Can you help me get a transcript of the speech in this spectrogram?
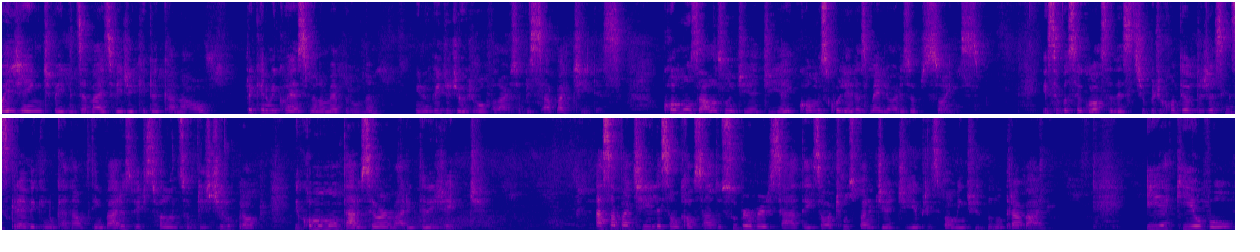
Oi gente, bem-vindos a mais vídeo aqui do canal. Pra quem não me conhece, meu nome é Bruna e no vídeo de hoje eu vou falar sobre sapatilhas, como usá-las no dia a dia e como escolher as melhores opções. E se você gosta desse tipo de conteúdo, já se inscreve aqui no canal que tem vários vídeos falando sobre estilo próprio e como montar o seu armário inteligente. As sapatilhas são calçados super versáteis, ótimos para o dia a dia, principalmente no trabalho. E aqui eu vou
